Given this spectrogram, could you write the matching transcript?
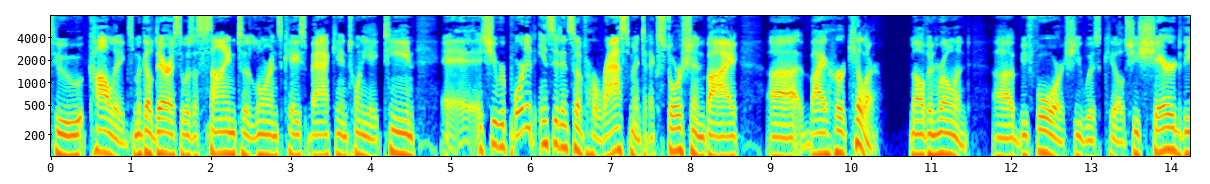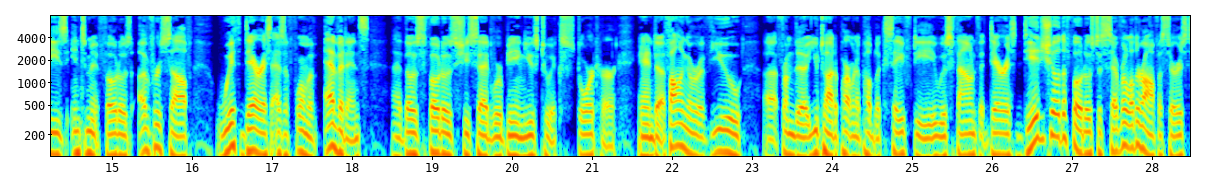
to colleagues. Miguel Deras was assigned to Lauren's case back in 2018. Uh, she reported incidents of harassment and extortion by uh, by her killer, Melvin Rowland. Uh, before she was killed, she shared these intimate photos of herself with Deras as a form of evidence. Uh, those photos, she said, were being used to extort her. And uh, following a review uh, from the Utah Department of Public Safety, it was found that Deras did show the photos to several other officers,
